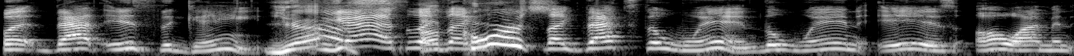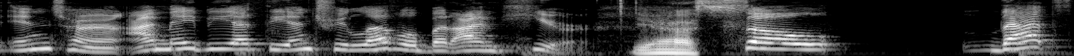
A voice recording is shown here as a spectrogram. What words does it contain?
but that is the gain. Yes, yes, like, of like, course. Like that's the win. The win is, oh, I'm an intern. I may be at the entry level, but I'm here. Yes. So that's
